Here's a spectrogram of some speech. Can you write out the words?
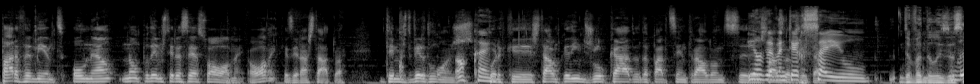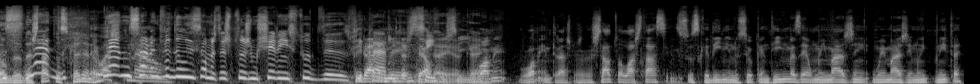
parvamente ou não, não podemos ter acesso ao homem. Ao homem, quer dizer, à estátua. Temos de ver de longe, Ok. porque está um bocadinho deslocado da parte central onde se. Eles devem ter receio. Da vandalização da, da Não é- estátua, se calhar. Não é que necessariamente não. vandalização, mas das pessoas mexerem isso tudo de Tirarem ficar. muitas sim. selfies. Ok, sim. ok. O homem, o homem, entre aspas, a estátua lá está, assim, sossegadinha no seu cantinho, mas é uma imagem, uma imagem muito bonita.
